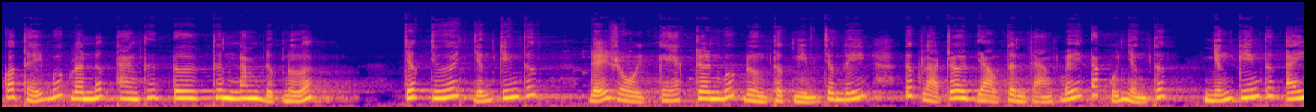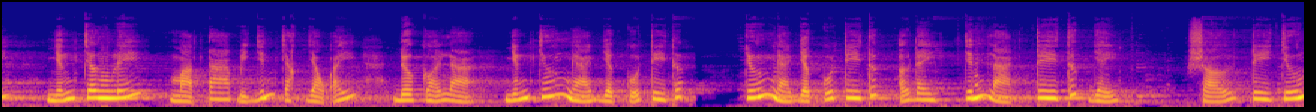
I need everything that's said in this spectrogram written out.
có thể bước lên nấc thang thứ tư, thứ năm được nữa. Chất chứa những kiến thức để rồi kẹt trên bước đường thực nghiệm chân lý, tức là rơi vào tình trạng bế tắc của nhận thức. Những kiến thức ấy, những chân lý mà ta bị dính chặt vào ấy được gọi là những chướng ngại vật của tri thức. Chướng ngại vật của tri thức ở đây chính là tri thức vậy. Sở tri chướng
